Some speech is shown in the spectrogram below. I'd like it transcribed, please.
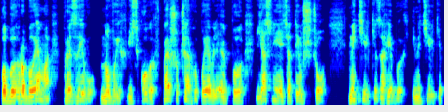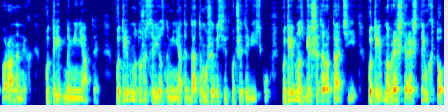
проблема призиву нових військових в першу чергу е, пояснюється тим, що не тільки загиблих і не тільки поранених потрібно міняти. Потрібно дуже серйозно міняти, дати можливість відпочити війську. Потрібно збільшити ротації. Потрібно, врешті-решт, тим, хто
